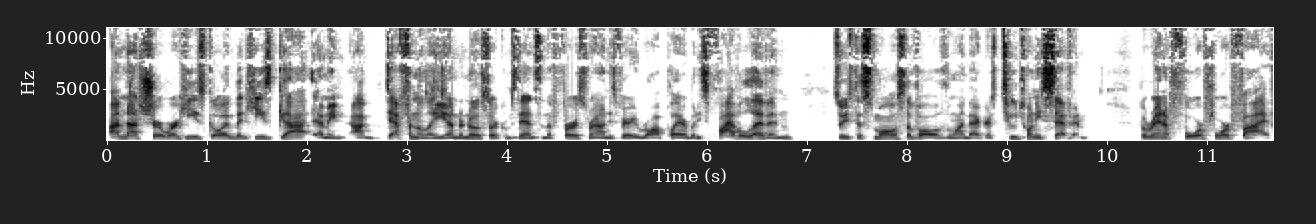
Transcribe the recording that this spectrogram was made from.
I'm not sure where he's going, but he's got, I mean, I'm definitely under no circumstance in the first round. He's a very raw player, but he's 5'11. So he's the smallest of all of the linebackers, 227, but ran a 4'4'5.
